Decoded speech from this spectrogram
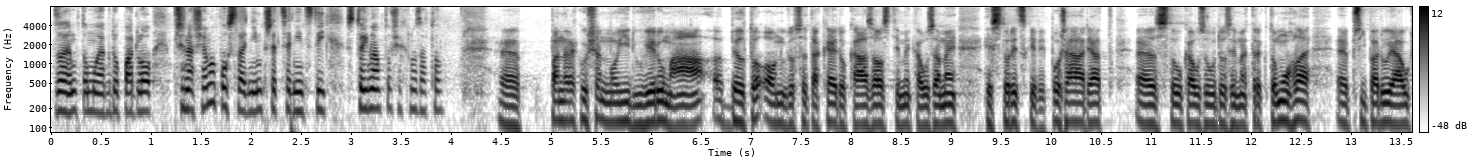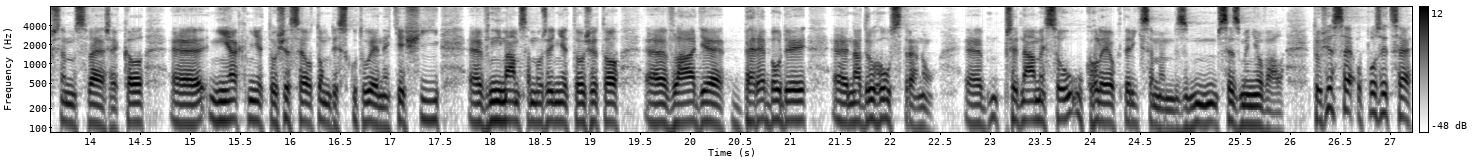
vzhledem k tomu, jak dopadlo při našem posledním předsednictví. Stojí vám to všechno za to? Eh, Pan Rakušan mojí důvěru má. Byl to on, kdo se také dokázal s těmi kauzami historicky vypořádat, eh, s tou kauzou dozimetr. K tomuhle eh, případu já už jsem své řekl. Eh, nijak mě to, že se o tom diskutuje, netěší. Vnímám samozřejmě to, že to vládě bere body na druhou stranu. Před námi jsou úkoly, o kterých jsem se zmiňoval. To, že se opozice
